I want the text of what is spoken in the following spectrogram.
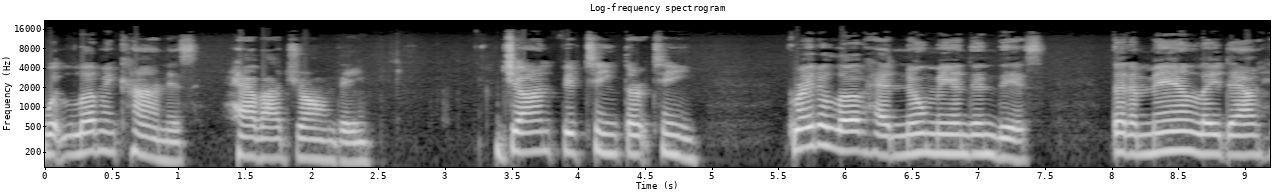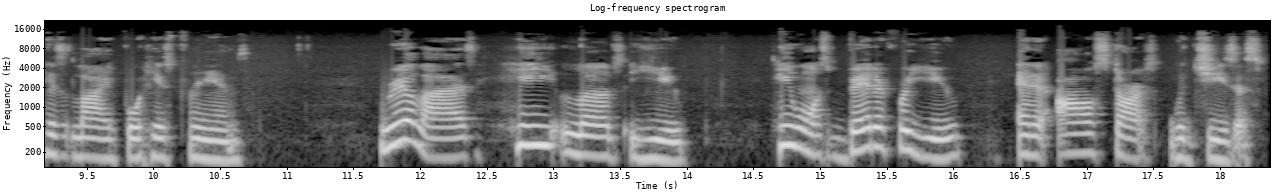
with loving kindness have I drawn thee. John 15 13. Greater love had no man than this, that a man lay down his life for his friends. Realize he loves you. He wants better for you, and it all starts with Jesus.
